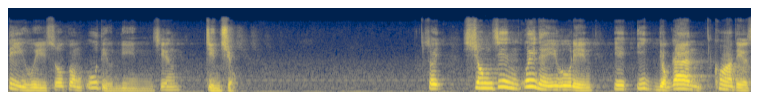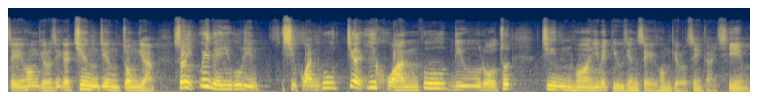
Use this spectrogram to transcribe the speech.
智慧所讲，有着人生真相。所以，相信伟大的夫人，伊伊肉眼看到西方叫做这个清净庄严，所以伟大的夫人是凡夫，这以凡夫流露出真欢喜要求生西方叫做世界心。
